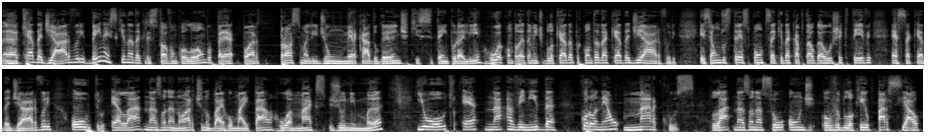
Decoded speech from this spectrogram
Uh, queda de árvore, bem na esquina da Cristóvão Colombo, pré, por, próximo ali de um mercado grande que se tem por ali, rua completamente bloqueada por conta da queda de árvore. Esse é um dos três pontos aqui da capital gaúcha que teve essa queda de árvore. Outro é lá na Zona Norte, no bairro Maitá, rua Max Junimã. E o outro é na Avenida Coronel Marcos lá na Zona Sul, onde houve bloqueio parcial.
